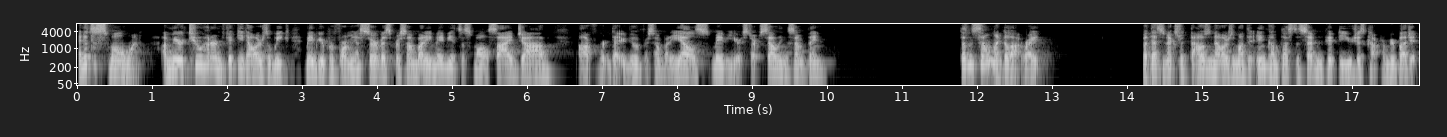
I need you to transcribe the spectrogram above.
And it's a small one, a mere $250 a week. Maybe you're performing a service for somebody. Maybe it's a small side job uh, for, that you're doing for somebody else. Maybe you start selling something. Doesn't sound like a lot, right? but that's an extra thousand dollars a month in income plus the 750 you just cut from your budget.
